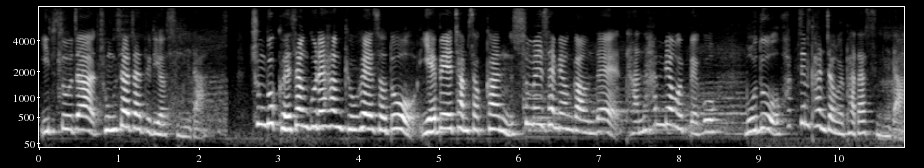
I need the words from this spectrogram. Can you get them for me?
입소자 종사자들이었습니다. 충북 괴산군의 한 교회에서도 예배에 참석한 23명 가운데 단 한 명을 빼고 모두 확진 판정을 받았습니다.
